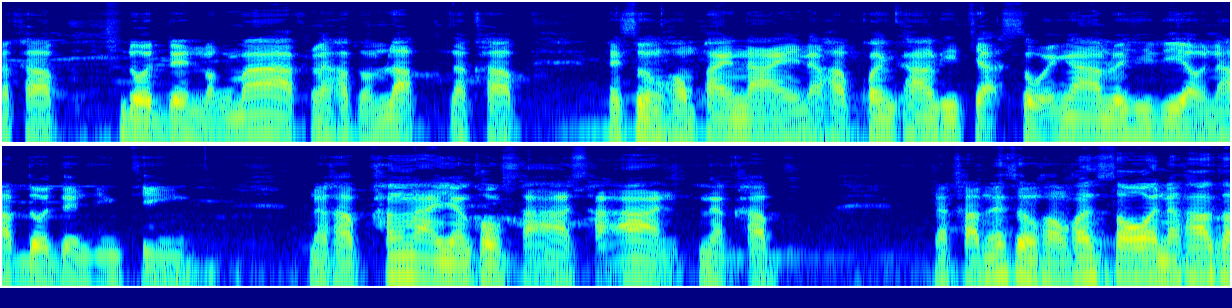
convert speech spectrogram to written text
นะครับ โดดเด่นมากๆนะครับสำหรับนะครับ ในส่วนของภายในนะครับ ค่อนข้างที่จะสวยงามเลยทีเดียวนะครับ โดดเด่นจริง ๆนะครับ ข้างในยังคงสะอาดสะอ้านนะครับ นะครับ ในส่วนของคอนโซลนะครับ ส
